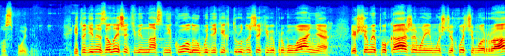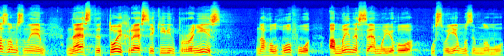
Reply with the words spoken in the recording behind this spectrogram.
Господнього. І тоді не залишить Він нас ніколи у будь-яких труднощах і випробуваннях, якщо ми покажемо йому, що хочемо разом з ним нести той хрест, який він проніс на Голгофу, а ми несемо його у своєму земному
